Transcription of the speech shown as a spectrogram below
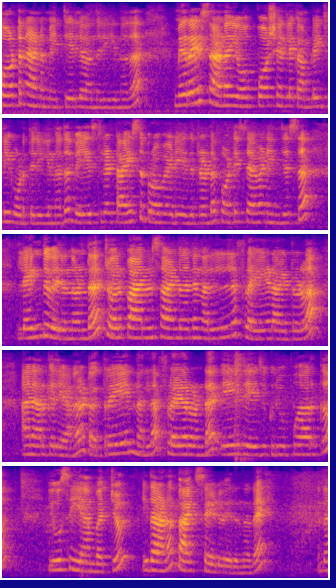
കോട്ടൺ ആണ് മെറ്റീരിയൽ വന്നിരിക്കുന്നത്. മിറേഴ്സ് ആണ് യോക്ക് പോർഷനിൽ കംപ്ലീറ്റ്ലി കൊടുത്തിരിക്കുന്നത്. വേസ്റ്റിൽ ടൈസ് പ്രൊവൈഡ് ചെയ്തിട്ടുണ്ട്. ഫോർട്ടി സെവൻ ഇഞ്ചസ് ലെങ്ത് വരുന്നുണ്ട്. ട്വൽവ് പാനൽസ് ആയതുകൊണ്ട് തന്നെ നല്ല ഫ്ലെയർഡ് ആയിട്ടുള്ള അനാർക്കലിയാണ് കേട്ടോ. ഇത്രയും നല്ല ഫ്ലെയർ ഉണ്ട്. ഏത് ഏജ് ഗ്രൂപ്പുകാർക്കും യൂസ് ചെയ്യാൻ പറ്റും. ഇതാണ് ബാക്ക് സൈഡ് വരുന്നത്. നല്ല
